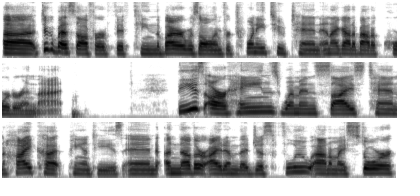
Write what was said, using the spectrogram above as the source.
uh, took a best offer of 15. The buyer was all in for 22.10 and I got about a quarter in that. These are Hanes women's size 10 high cut panties and another item that just flew out of my store.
